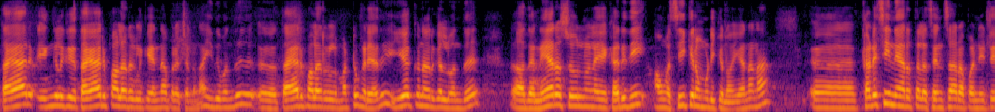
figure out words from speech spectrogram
தயார் எங்களுக்கு தயாரிப்பாளர்களுக்கு என்ன பிரச்சனைனா இது வந்து தயாரிப்பாளர்கள் மட்டும் கிடையாது இயக்குனர்கள் வந்து அதை நேர சூழ்நிலையை கருதி அவங்க சீக்கிரம் முடிக்கணும். என்னென்னா கடைசி நேரத்தில் சென்சாரை பண்ணிவிட்டு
